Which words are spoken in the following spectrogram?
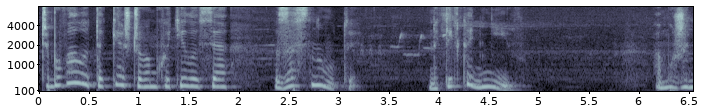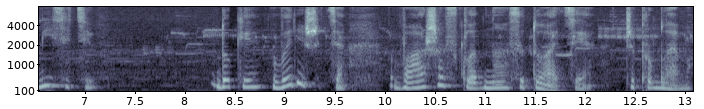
Чи бувало таке, що вам хотілося заснути на кілька днів, а може місяців? доки вирішиться ваша складна ситуація чи проблема.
